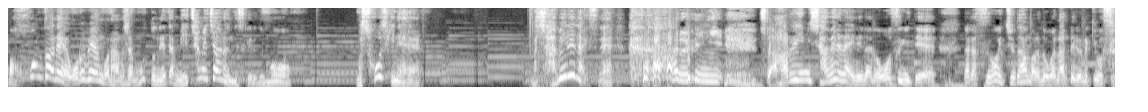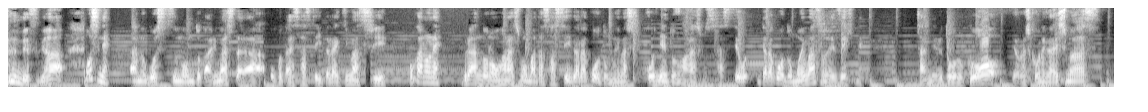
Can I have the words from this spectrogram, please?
まあ本当はね、オロビアンゴの話はもっとネタめちゃめちゃあるんですけれども、まあ、正直ね、まあ、喋れないですね。ある意味、ちょっとある意味喋れないネタが多すぎて、なんかすごい中途半端な動画になってるような気もするんですが、もしね、あの、ご質問とかありましたらお答えさせていただきますし、他のね、ブランドのお話もまたさせていただこうと思いますし、コーディネートのお話もさせていただこうと思いますので、ぜひね、チャンネル登録をよろしくお願いします。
